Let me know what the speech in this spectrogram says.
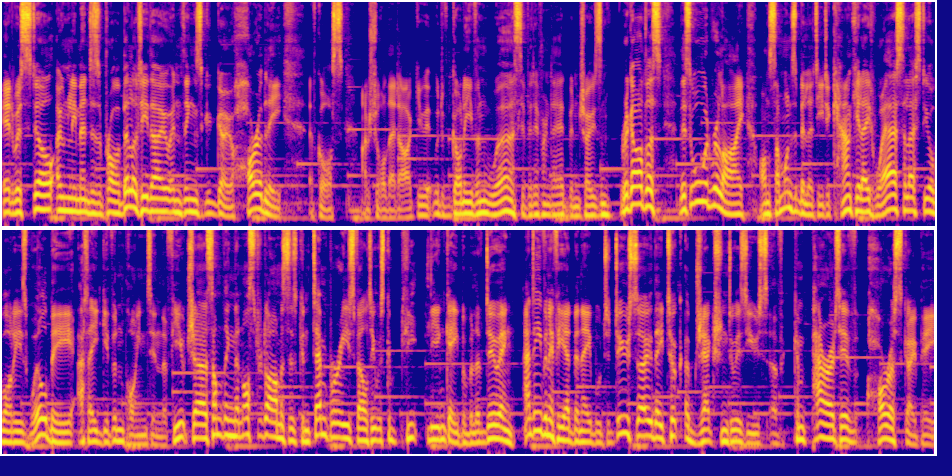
It was still only meant as a probability, though, and things could go horribly. Of course, I'm sure they'd argue it would have gone even worse if a different day had been chosen. Regardless, this all would rely on someone's ability to calculate where celestial bodies will be at a given point in the future, something that Nostradamus' contemporaries felt he was completely incapable of doing. And even if he had been able to do so, they took objection to his use of comparative horoscopy.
